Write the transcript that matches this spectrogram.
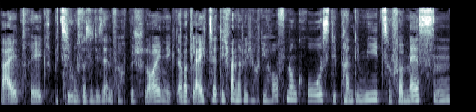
beiträgt, beziehungsweise diese einfach beschleunigt. Aber gleichzeitig war natürlich auch die Hoffnung groß, die Pandemie zu vermessen,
